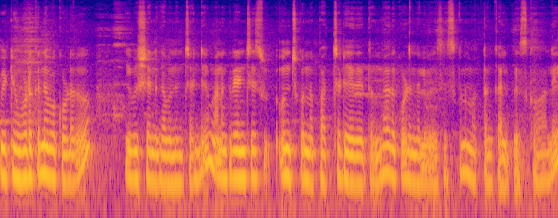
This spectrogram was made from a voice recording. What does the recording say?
వీటిని ఉడకనివ్వకూడదు. ఈ విషయాన్ని గమనించండి. మనం గ్రైండ్ చేసి ఉంచుకున్న పచ్చడి ఏదైతే ఉందో అది కూడా ఇందులో వేసేసుకుని మొత్తం కలిపేసుకోవాలి.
